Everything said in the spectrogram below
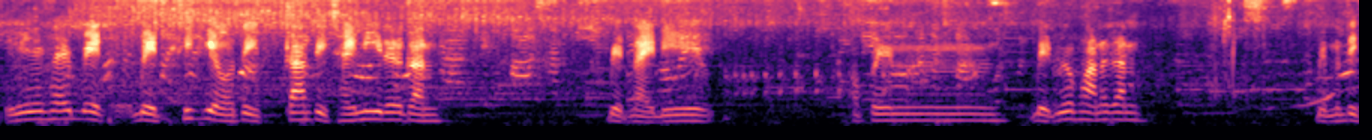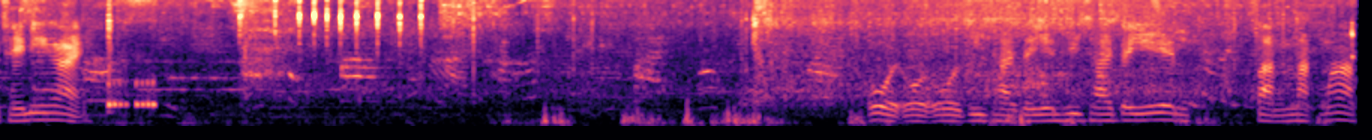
เดี๋ยวนี้จะใช้เบ็ดเบ็ดที่เกี่ยวติดการติดใช้นี่ด้วยกัน เบ็ดไหนดีเอาเป็นเบ็ดเวลพันแล้วกัน เบ็ดมันติดใช้นี่ง่ายโอ้ยโอ้ยโอ้ยพี่ชายใจเย็น พี่ชายใจเย็น สั่นหนักมาก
